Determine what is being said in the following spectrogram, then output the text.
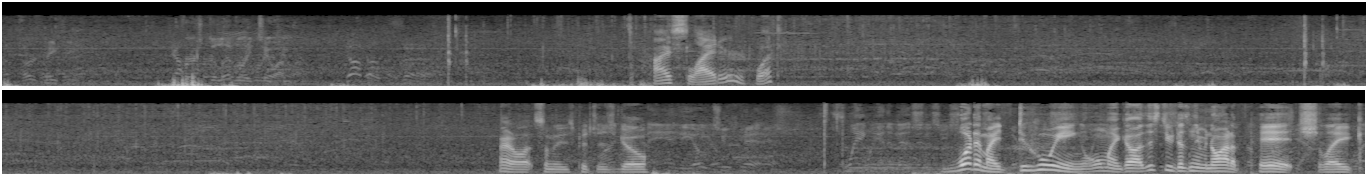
High slider? What? I'll let some of these pitches go. What am I doing? Oh my god, this dude doesn't even know how to pitch. Like...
